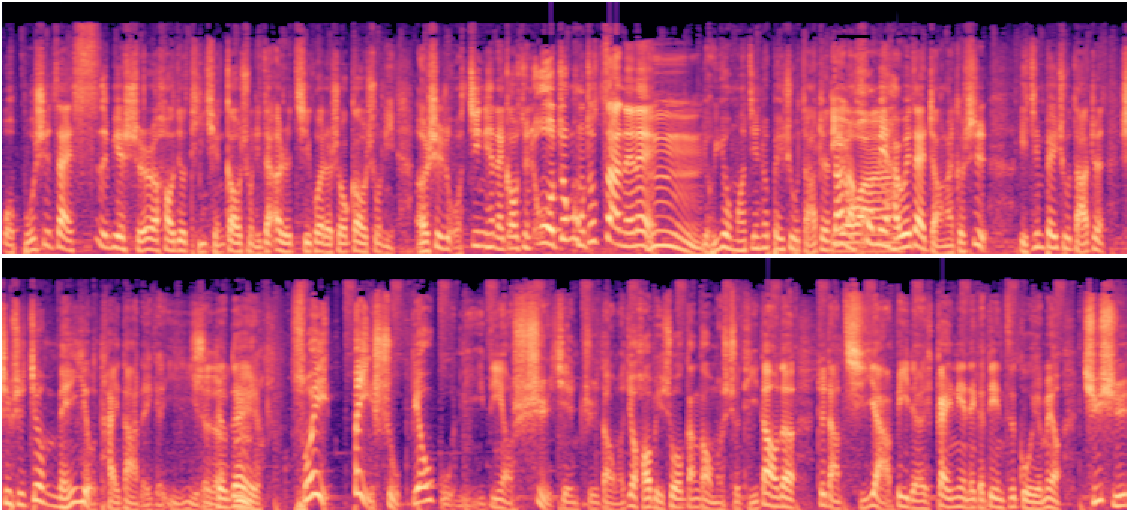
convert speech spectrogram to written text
我不是在四月十二号就提前告诉你，在二十七块的时候告诉你，而是我今天来告诉你，哦，中红都赞了呢，嗯，有用吗？今天都倍数达阵，当然后面还会再涨呢。可是已经倍数达阵，是不是就没有太大的一个意义了？是的，对不对？嗯、所以。倍数标股，你一定要事先知道吗？就好比说，刚刚我们所提到的这档奇亚币的概念那个电子股，有没有？其实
